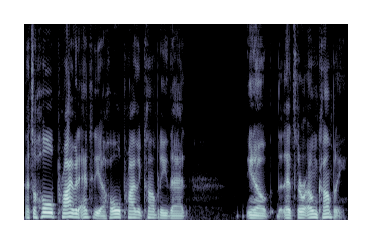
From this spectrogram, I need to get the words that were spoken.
that's a whole private entity, a whole private company that, you know, that's their own company.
